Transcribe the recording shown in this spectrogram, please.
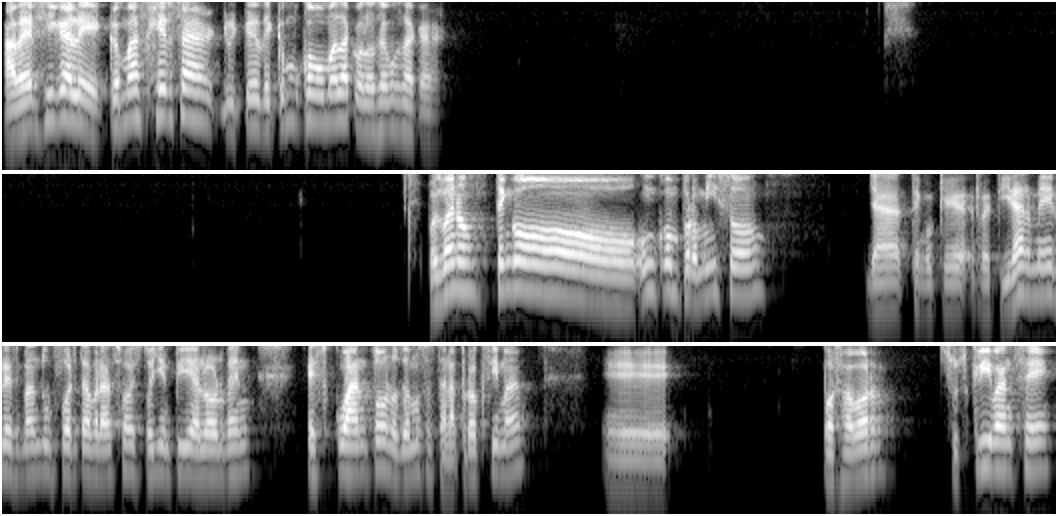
A ver, sígale. ¿Qué más, Gersa? ¿De cómo, cómo más la conocemos acá? Pues bueno, tengo un compromiso, ya tengo que retirarme, les mando un fuerte abrazo, estoy en pie al orden, es cuanto, nos vemos hasta la próxima. Eh, por favor, suscríbanse.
